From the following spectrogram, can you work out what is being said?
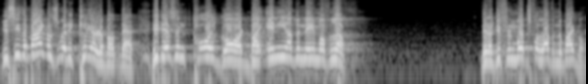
You see, the Bible's very clear about that. He doesn't call God by any other name of love. There are different words for love in the Bible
